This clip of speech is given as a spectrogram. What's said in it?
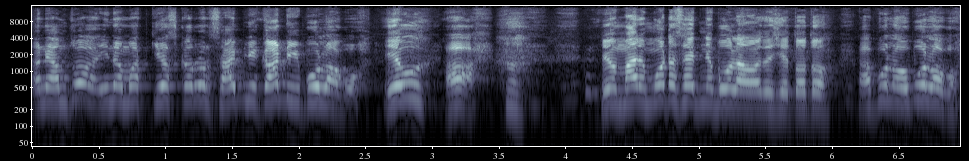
અને આમ જો એના મત કેસ કરો ને સાહેબની ગાડી બોલાવો. એવું? હા. જો મારે મોટા સાહેબ ને બોલાવવા છે તો તો. હા બોલાવો બોલાવો.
